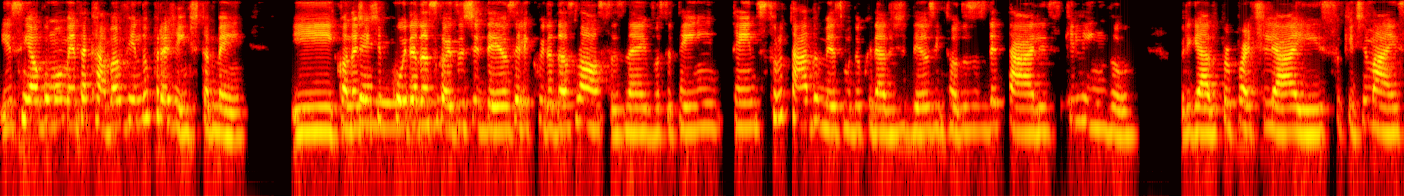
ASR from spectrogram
isso em algum momento acaba vindo pra gente também. E quando a Bem, gente cuida das coisas de Deus, ele cuida das nossas, né? E você tem, tem desfrutado mesmo do cuidado de Deus em todos os detalhes. Que lindo! Obrigado por partilhar isso, que demais.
